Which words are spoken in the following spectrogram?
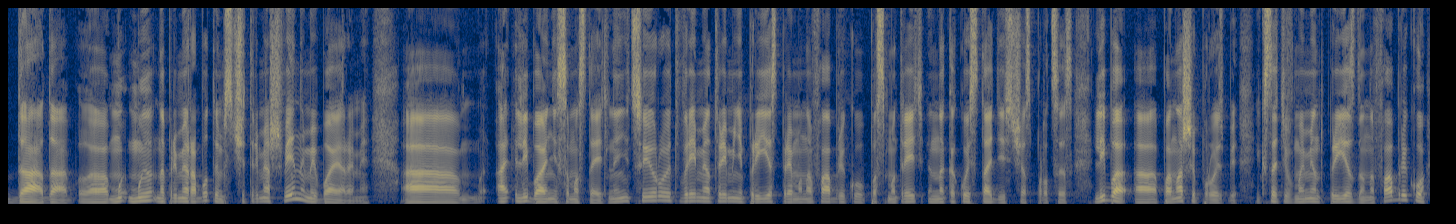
Да, да. Мы, мы, например, работаем с четырьмя швейными байерами. А, либо они самостоятельно инициируют время от времени приезд прямо на фабрику, посмотреть, на какой стадии сейчас процесс, либо а, по нашей просьбе. И, кстати, в момент приезда на фабрику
